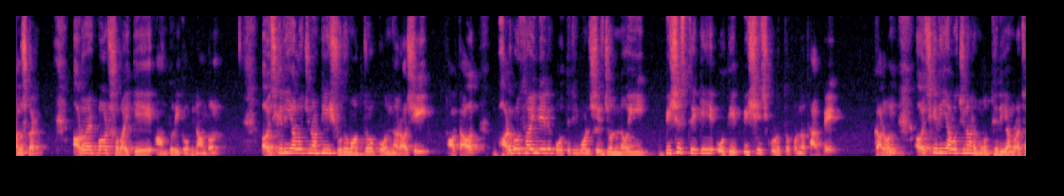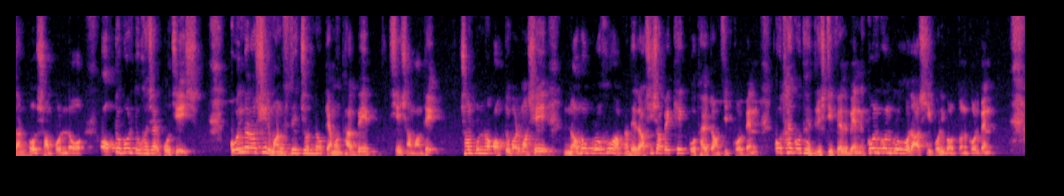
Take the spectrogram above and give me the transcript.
নমস্কার। আরও একবার সবাইকে আন্তরিক অভিনন্দন। আজকের এই আলোচনাটি শুধুমাত্র কন্যা রাশি, অর্থাৎ ভার্গ সাইনের প্রতিটি মানুষের জন্যই বিশেষ থেকে অতি বিশেষ গুরুত্বপূর্ণ থাকবে। কারণ আজকের এই আলোচনার মধ্যে দিয়ে আমরা জানব সম্পূর্ণ অক্টোবর দু হাজার পঁচিশ। কন্যা রাশির মানুষদের জন্য কেমন থাকবে সেই সম্বন্ধে। সম্পূর্ণ অক্টোবর মাসে নবগ্রহ আপনাদের রাশি সাপেক্ষে কোথায় ট্রানজিট করবেন? কোথায় কোথায় দৃষ্টি ফেলবেন? কোন কোন গ্রহ রাশি পরিবর্তন করবেন?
